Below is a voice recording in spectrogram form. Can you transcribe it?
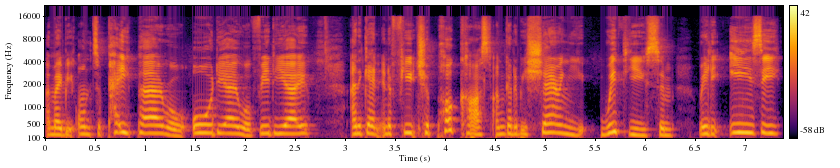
and maybe onto paper or audio or video. And again, in a future podcast, I'm going to be sharing with you some really easy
